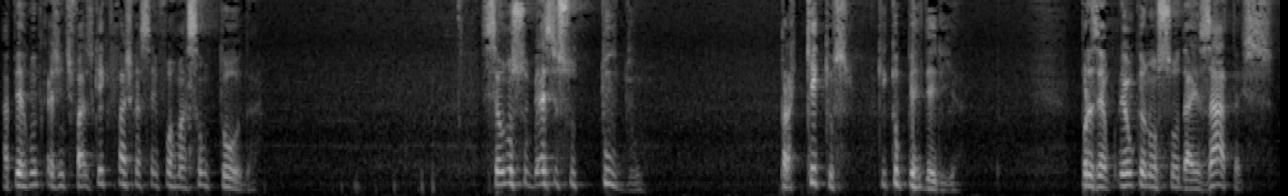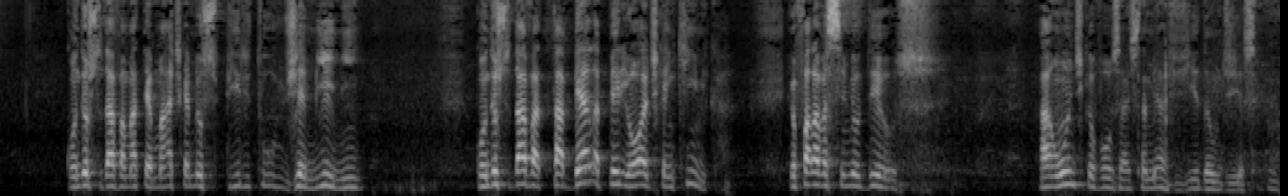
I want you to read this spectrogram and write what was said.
a pergunta que a gente faz, o que, que faz com essa informação toda? Se eu não soubesse isso tudo, para que, que, eu, que, que eu perderia? Por exemplo, eu que eu não sou das exatas, quando eu estudava matemática, meu espírito gemia em mim. Quando eu estudava tabela periódica em química, eu falava assim, meu Deus, aonde que eu vou usar isso na minha vida um dia, Senhor?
